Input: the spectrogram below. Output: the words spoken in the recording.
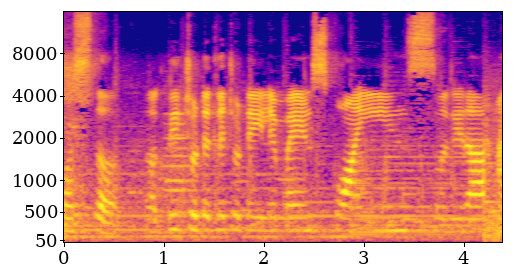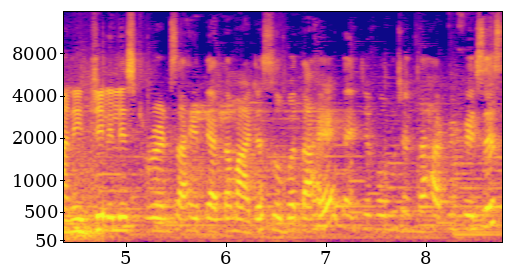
मस्त. अगदी छोट्यातले छोटे इलेमेंट्स कॉइन्स वगैरे. आणि जे स्टुडंट्स आहेत ते आता माझ्यासोबत आहे त्यांचे बघू शकता हॅपी फेसेस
